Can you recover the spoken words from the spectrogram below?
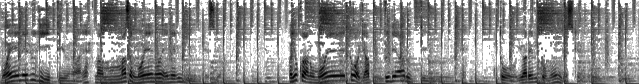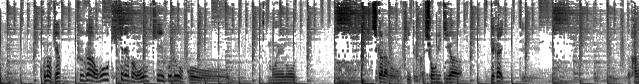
萌燃えエネルギーっていうのはね、まあ、まさに燃えのエネルギーですよ、まあ、よくあの燃えとはギャップであるっていう、ね、ことを言われると思うんですけれども、ね、このギャップが大きければ大きいほどこう燃えの力が大きいというか衝撃がでかいっていう考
